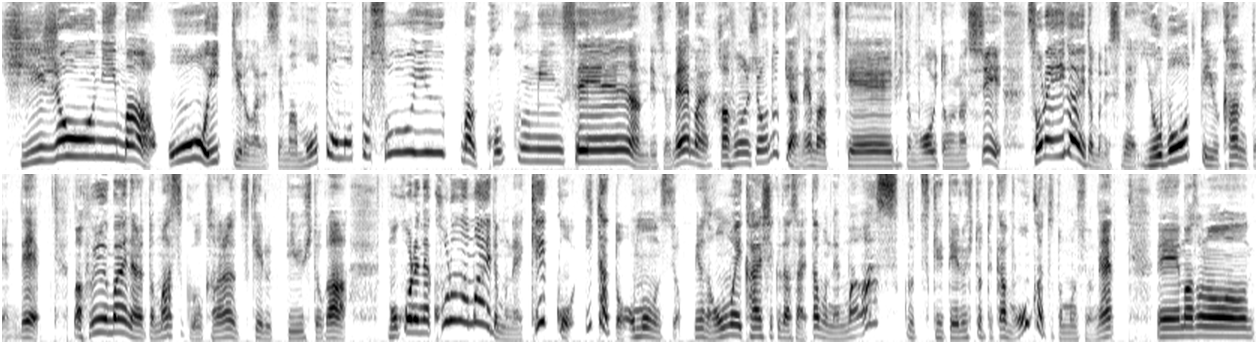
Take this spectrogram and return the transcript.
非常にまあ多いっていうのがですね、まあもともとそういうまあ国民性なんですよね。まあ花粉症の時はね、まあつける人も多いと思いますし、それ以外でもですね、予防っていう観点で、まあ冬場になるとマスクを必ずつけるっていう人が、もうこれね、コロナ前でもね、結構いたと思うんですよ。皆さん思い返してください。多分ね、マスクつけてる人って多分多かったと思うんですよね。えー、まあその、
